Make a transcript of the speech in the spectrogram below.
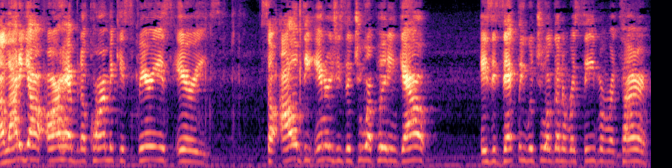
A lot of y'all are having a karmic experience, Aries. So all of the energies that you are putting out is exactly what you are going to receive in return.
